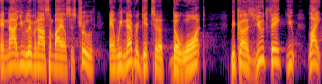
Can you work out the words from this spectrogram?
and now you living out somebody else's truth, and we never get to the want because you think you like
